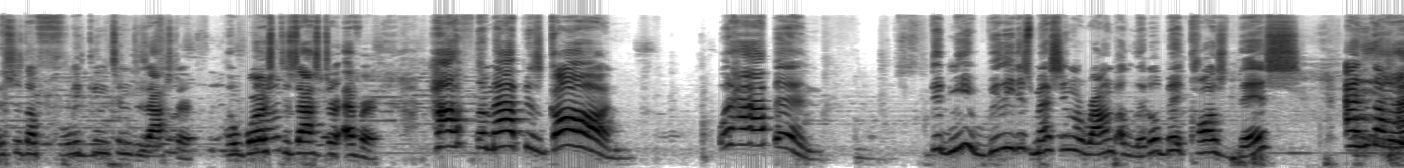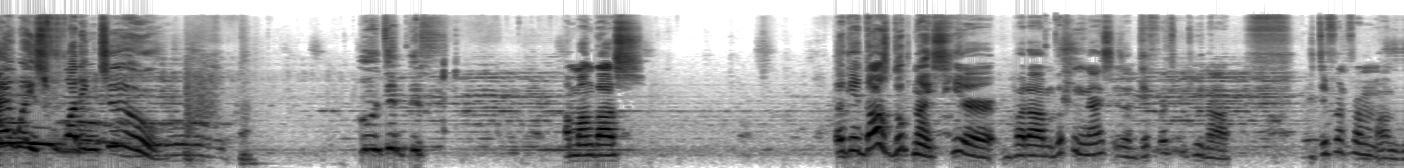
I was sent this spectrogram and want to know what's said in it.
This is the Fleekington disaster, the worst disaster ever. Half the map is gone. What happened? Did me really just messing around a little bit cause this? And the highway's flooding too. Who did this? Among Us. Like it does look nice here, but um, looking nice is a difference between uh, it's different from um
